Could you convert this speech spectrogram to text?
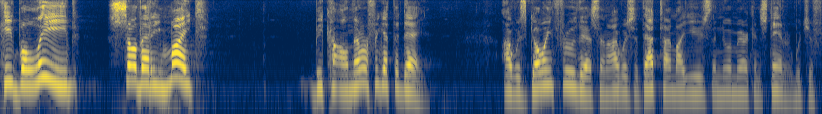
He believed so that he might become. I'll never forget the day. I was going through this, and I was at that time I used the New American Standard, which if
